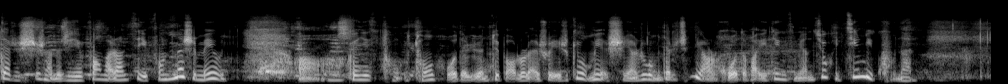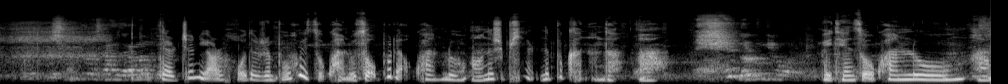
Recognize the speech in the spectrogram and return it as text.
带着世上的这些方法让自己丰盛，那是没有啊，跟你同同活的人，对保罗来说也是，跟我们也是一样。如果我们带着。真理而活的话，一定怎么样？就会经历苦难。带着真理而活的人不会走宽路，走不了宽路啊！那是骗人，那不可能的啊！每天走宽路啊，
